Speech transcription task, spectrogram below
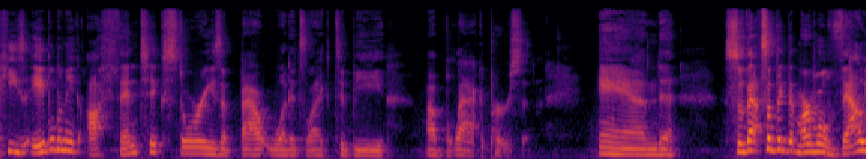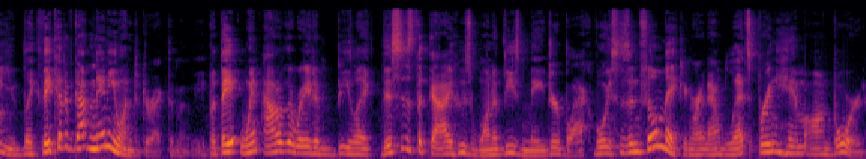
he's able to make authentic stories about what it's like to be a black person. And so that's something that Marvel valued. Like they could have gotten anyone to direct the movie, but they went out of their way to be like, this is the guy who's one of these major black voices in filmmaking right now. Let's bring him on board.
